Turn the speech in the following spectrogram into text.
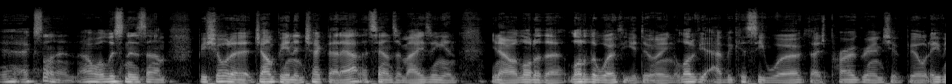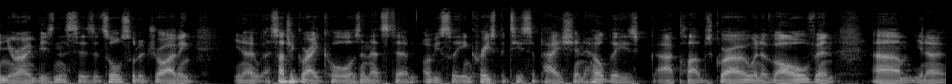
Yeah, excellent. Oh well, listeners, um, be sure to jump in and check that out. That sounds amazing, and you know a lot of the lot of the work that you're doing, a lot of your advocacy work, those programs you've built, even your own businesses. It's all sort of driving you know, such a great cause, and that's to obviously increase participation, help these uh, clubs grow and evolve, and um, you know,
